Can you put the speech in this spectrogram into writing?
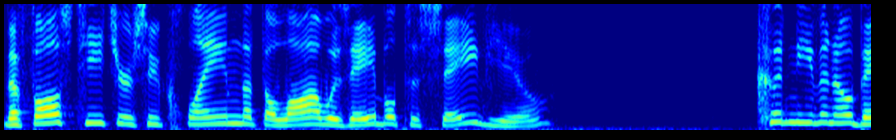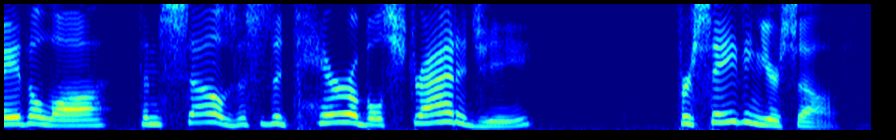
The false teachers who claim that the law was able to save you couldn't even obey the law themselves. This is a terrible strategy for saving yourself.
